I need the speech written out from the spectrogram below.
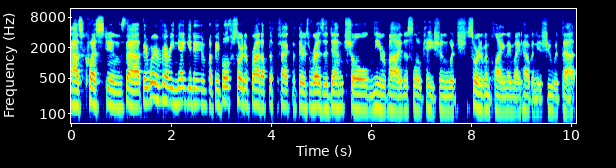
asked questions that they weren't very negative, but they both sort of brought up the fact that there's residential nearby this location, which sort of implying they might have an issue with that.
